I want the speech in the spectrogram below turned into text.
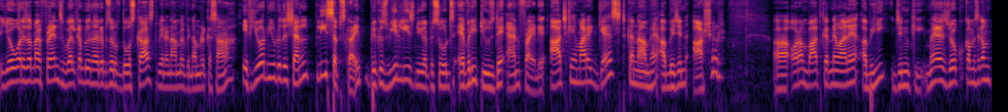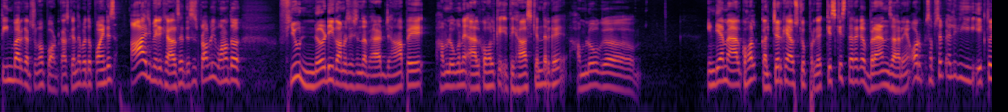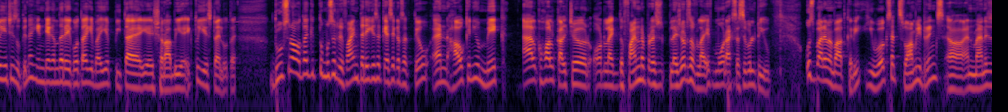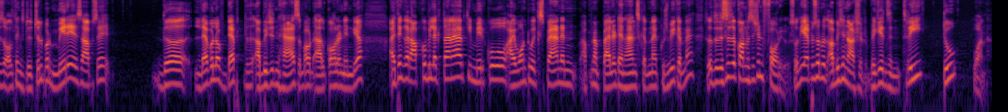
Yo, were is up, my friends? Welcome to another episode of Dostcast. मेरा नाम है Vinamra Kasana. If you are new to this channel please subscribe because we release new episodes every Tuesday and Friday आज के हमारे guest का नाम है अभिजिन आशर और हम बात करने वाले हैं अभी जिनकी मैं इस जोक को कम से कम तीन बार कर चुका हूँ पॉडकास्ट के अंदर बट द पॉइंट इज़ आज मेरे ख्याल से this is probably one of the few nerdy conversation अब हैड जहाँ पे हम लोगों ने अल्कोहल के इतिहास के अंदर गए हम लोग इंडिया में अल्कोहल कल्चर क्या है उसके ऊपर? किस किस तरह के ब्रांड्स आ रहे हैं? और सबसे पहले कि एक तो ये चीज़ होती है ना कि इंडिया के अंदर एक होता है कि भाई ये पीता है, ये शराबी है, एक तो ये स्टाइल होता है। दूसरा होता है कि तुम उसे रिफाइंड तरीके से कैसे कर सकते हो? And how can you make alcohol culture or like the finer pleasures of life more accessible to you? उस बारे में बात करी। He works at Swami drinks and manages all things digital पर मेरे हिसाब से the level of depth अभिजन has about alcohol in India I think अगर आपको भी लगता है ना यार कि मेरे को I want to expand and अपना पैलेट एनहांस करना है कुछ भी करना है so this is a conversation for you so the episode with अभिजन Ashir begins in three two one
